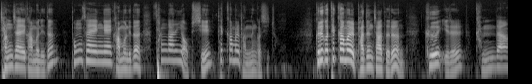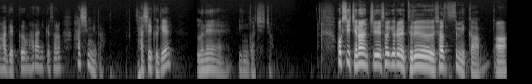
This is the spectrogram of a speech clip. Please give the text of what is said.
장자의 가문이든 동생의 가문이든 상관이 없이 택함을 받는 것이죠. 그리고 택함을 받은 자들은 그 일을 감당하게끔 하나님께서는 하십니다. 사실 그게 은혜인 것이죠. 혹시 지난 주일 설교를 들으셨습니까? 어,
